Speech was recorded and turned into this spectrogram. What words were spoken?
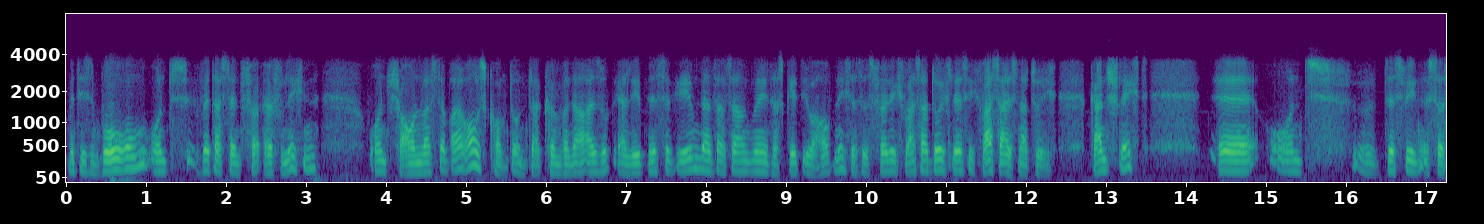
mit diesen Bohrungen und wird das dann veröffentlichen und schauen, was dabei rauskommt. Und da können wir da also Erlebnisse geben, dass wir sagen, nee, das geht überhaupt nicht, das ist völlig wasserdurchlässig. Wasser ist natürlich ganz schlecht. Äh, und deswegen ist das,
